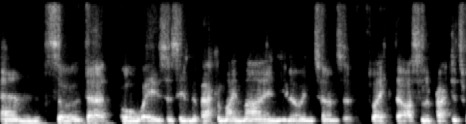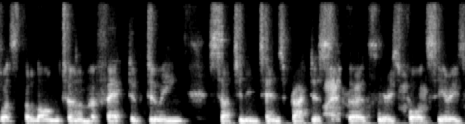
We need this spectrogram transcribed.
and so that always is in the back of my mind you know in terms of like the asana practice. What's the long term effect of doing such an intense practice? Third series fourth series.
